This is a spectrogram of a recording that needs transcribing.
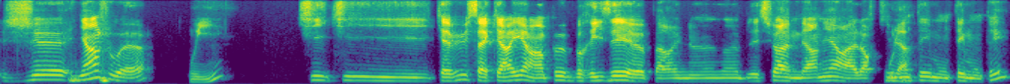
je... Il y a un joueur oui qui, qui, a vu sa carrière un peu brisée euh, par une, blessure l'année dernière alors qu'il montait, montait, montait.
